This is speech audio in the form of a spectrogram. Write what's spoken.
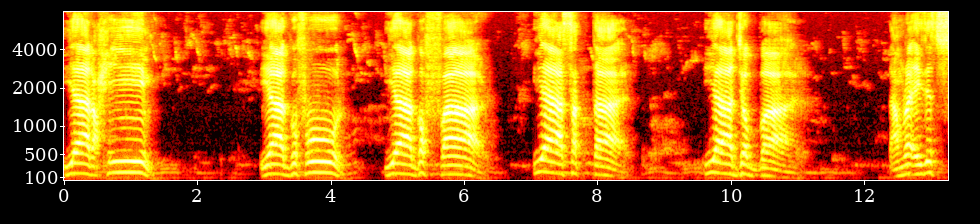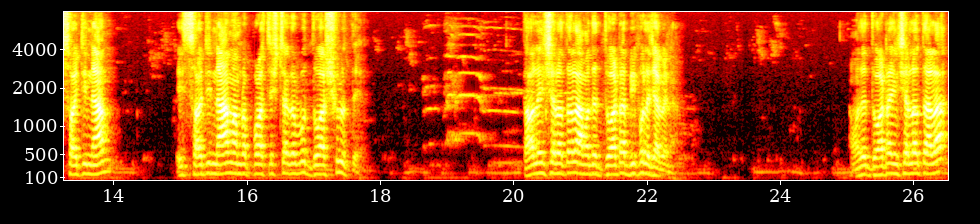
ইয়া রাহিম। ইয়া গফুর। ইয়া গফার ইয়া সাত্তার। ইয়া জব্বার। আমরা এই যে ছয়টি নাম এই ছয়টি নাম আমরা পড়ার চেষ্টা করব দোয়ার শুরুতে। তাহলে ইনশাআল্লাহ তাআলা আমাদের দোয়াটা বিফলে যাবে না। আমাদের দোয়াটা ইনশাআল্লাহ তাআলা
